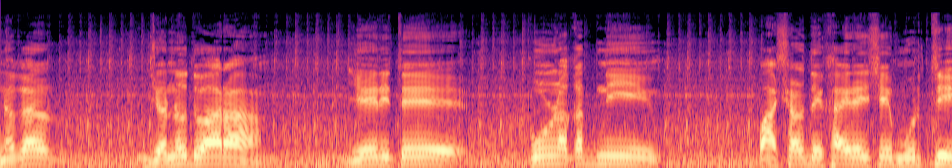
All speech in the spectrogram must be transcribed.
નગરજનો દ્વારા જે રીતે પૂર્ણ કદની પાછળ દેખાઈ રહી છે મૂર્તિ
